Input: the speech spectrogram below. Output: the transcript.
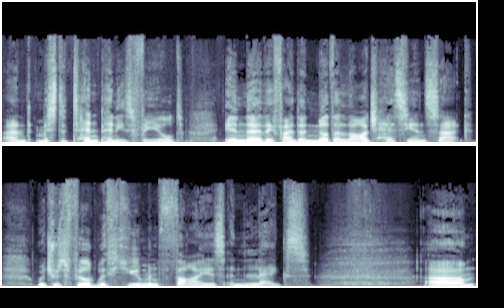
And Mr. Tenpenny's field, in there they found another large Hessian sack, which was filled with human thighs and legs. Um,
